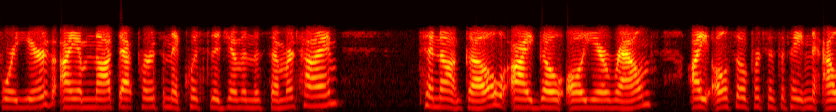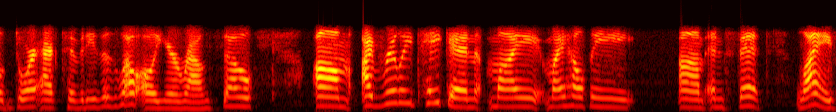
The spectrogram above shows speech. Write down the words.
4 years. I am not that person that quits the gym in the summertime to not go. I go all year round. I also participate in outdoor activities as well all year round. So um I've really taken my my healthy um and fit life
